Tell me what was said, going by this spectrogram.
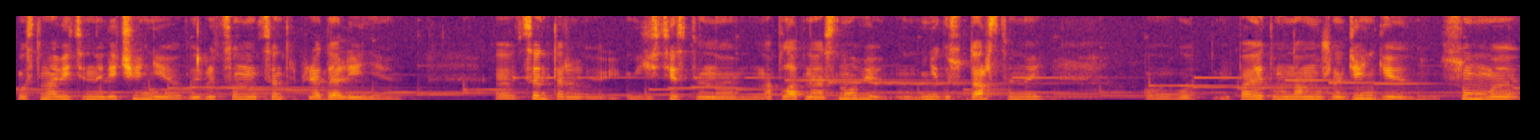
восстановительное лечение в революционном центре преодоления. Э, Центр, естественно, на платной основе, не государственный. Вот. И поэтому нам нужны деньги, суммы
